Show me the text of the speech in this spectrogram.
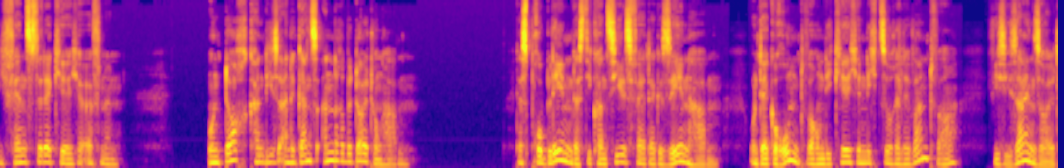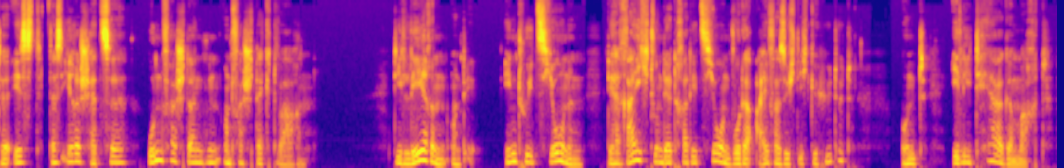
die Fenster der Kirche öffnen. Und doch kann diese eine ganz andere Bedeutung haben. Das Problem, das die Konzilsväter gesehen haben und der Grund, warum die Kirche nicht so relevant war, wie sie sein sollte, ist, dass ihre Schätze unverstanden und versteckt waren. Die Lehren und Intuitionen, der Reichtum der Tradition wurde eifersüchtig gehütet und elitär gemacht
